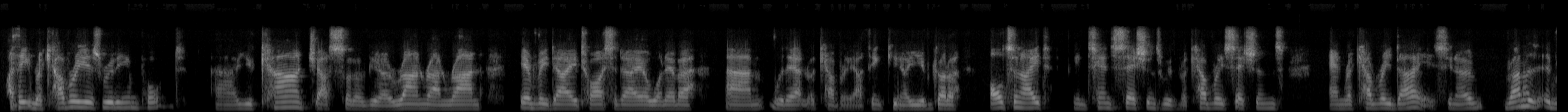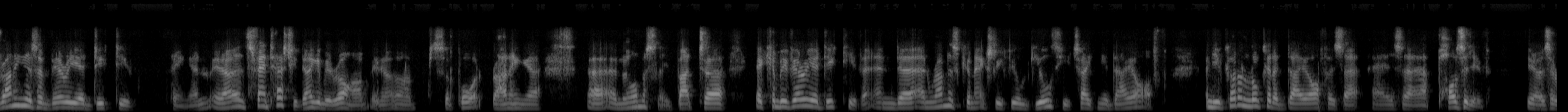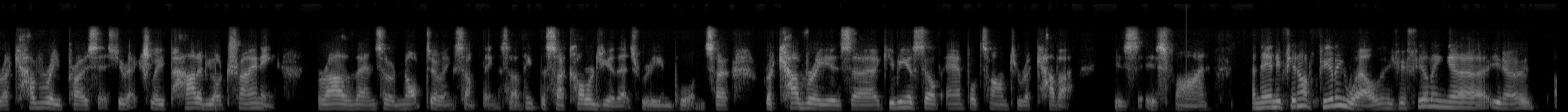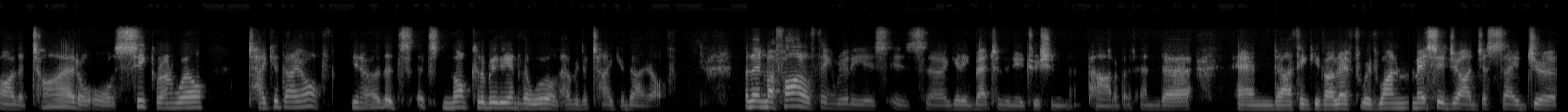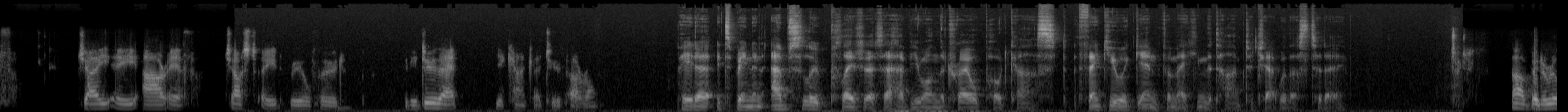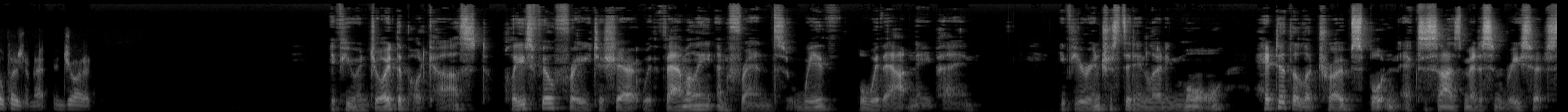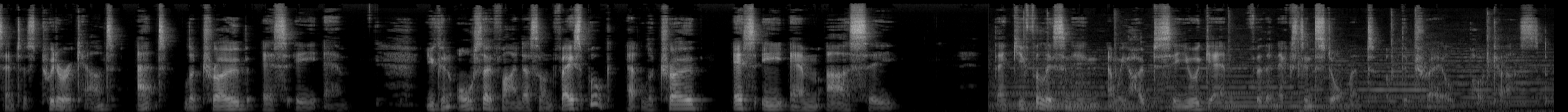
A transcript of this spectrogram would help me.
I think recovery is really important. Uh, you can't just sort of you know run, run, run every day, twice a day, or whatever um, without recovery. I think you know you've got to alternate intense sessions with recovery sessions and recovery days. You know, runners, running is a very addictive thing, and you know it's fantastic. Don't get me wrong. You know, I support running uh, uh, enormously, but uh, it can be very addictive, and uh, and runners can actually feel guilty taking a day off. And you've got to look at a day off as a as a positive you know, as a recovery process. You're actually part of your training rather than sort of not doing something. So I think the psychology of that's really important. So recovery is uh, giving yourself ample time to recover is is fine. And then if you're not feeling well, and if you're feeling, uh, you know, either tired or, or sick or unwell, take a day off. You know, that's it's not going to be the end of the world having to take a day off. And then my final thing really is is uh, getting back to the nutrition part of it. And uh, and I think if I left with one message, I'd just say JERF, J E R F, just eat real food. If you do that, you can't go too far wrong. Peter, it's been an absolute pleasure to have you on the Trail podcast. Thank you again for making the time to chat with us today. Oh, it's been a real pleasure, Matt. Enjoyed it. If you enjoyed the podcast, please feel free to share it with family and friends with or without knee pain. If you're interested in learning more, head to the La Trobe Sport and Exercise Medicine Research Centre's Twitter account at La Trobe SEM. You can also find us on Facebook at La Trobe SEMRC. Thank you for listening, and we hope to see you again for the next instalment of the Trail podcast.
